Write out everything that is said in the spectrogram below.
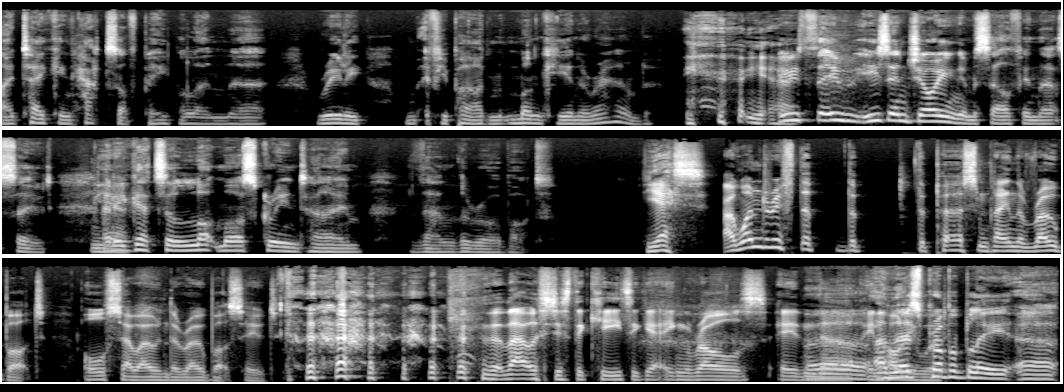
like taking hats off people and uh, really, if you pardon, monkeying around. yeah. He's, he's enjoying himself in that suit, and he gets a lot more screen time than the robot. Yes. I wonder if the the the person playing the robot also owned the robot suit. that that was just the key to getting roles in, uh, Uh, in and Hollywood. there's probably uh,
